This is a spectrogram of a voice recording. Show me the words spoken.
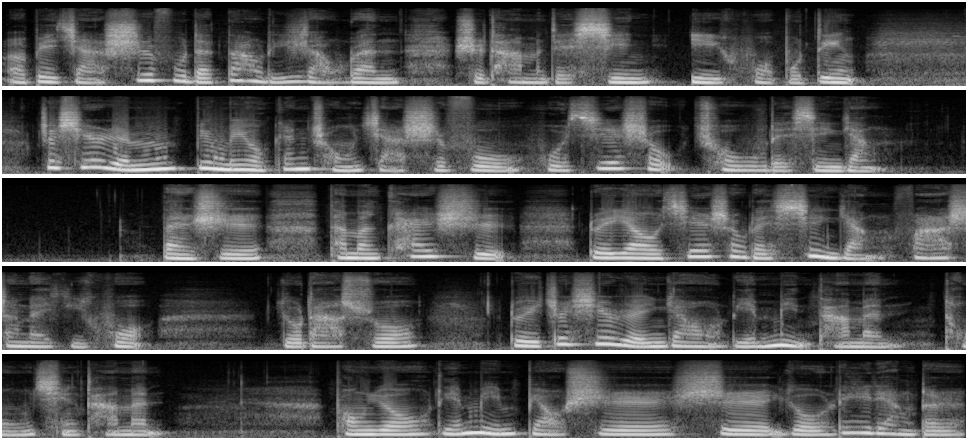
而被假师傅的道理扰乱，使他们的心疑惑不定。这些人并没有跟从假师傅或接受错误的信仰，但是他们开始对要接受的信仰发生了疑惑。犹大说。对这些人要怜悯他们，同情他们。朋友，怜悯表示是有力量的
